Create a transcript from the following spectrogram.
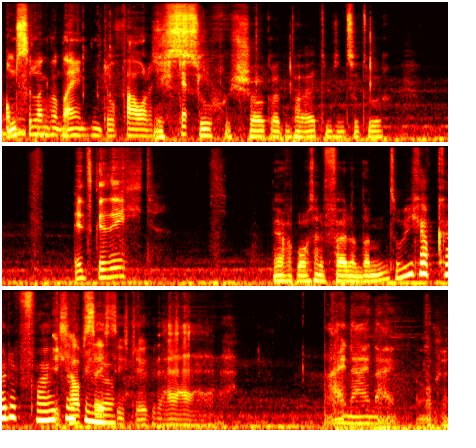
Kommst du langsam da hinten, du faules Ich suche, ich schaue gerade ein paar Items und so durch. Ins Gesicht. Ja, verbraucht eine Pfeile und dann so, ich habe keine Pfeile Ich hab mehr. 60 Stück. Nein, nein, nein. Okay.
